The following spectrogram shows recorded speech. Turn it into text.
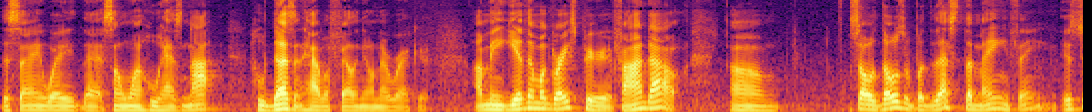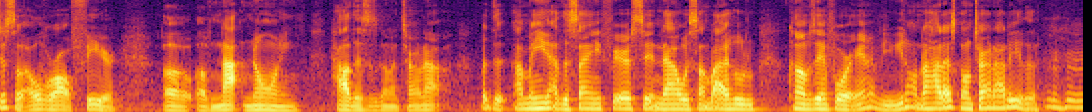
the same way that someone who has not who doesn't have a felony on their record? I mean give them a grace period. Find out. Um, so those are but that's the main thing. It's just an overall fear of, of not knowing how this is going to turn out but the, i mean you have the same fear sitting down with somebody who comes in for an interview you don't know how that's going to turn out either mm-hmm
